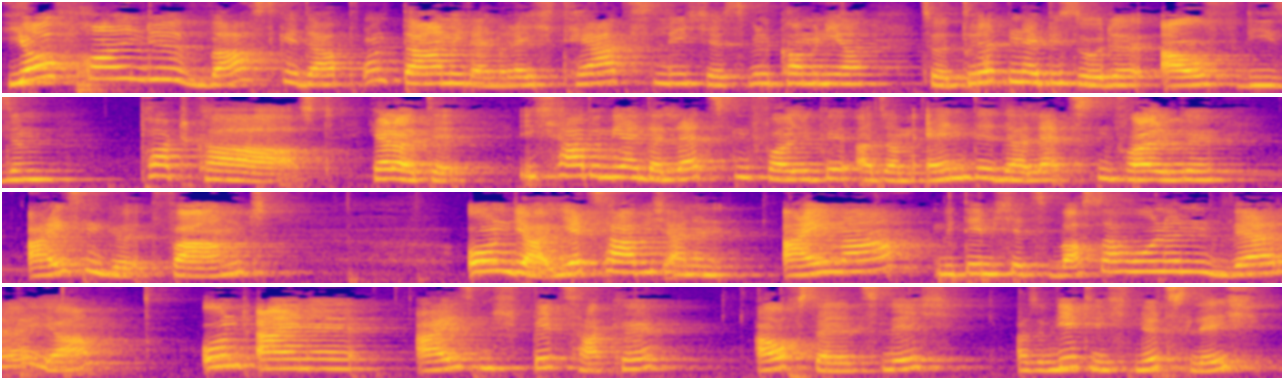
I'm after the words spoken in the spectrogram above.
Jo Freunde, was geht ab? Und damit ein recht herzliches Willkommen hier zur dritten Episode auf diesem Podcast. Ja Leute, ich habe mir in der letzten Folge, also am Ende der letzten Folge, Eisen gefarmt. Und ja, jetzt habe ich einen Eimer, mit dem ich jetzt Wasser holen werde, ja. Und eine Eisenspitzhacke, auch sehr nützlich, also wirklich nützlich.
